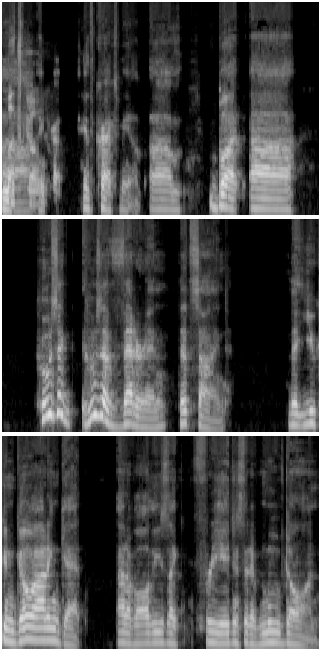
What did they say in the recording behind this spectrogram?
Let's uh, go. It, it, cracks me up. Um, but uh, who's a who's a veteran that signed that you can go out and get out of all these like free agents that have moved on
